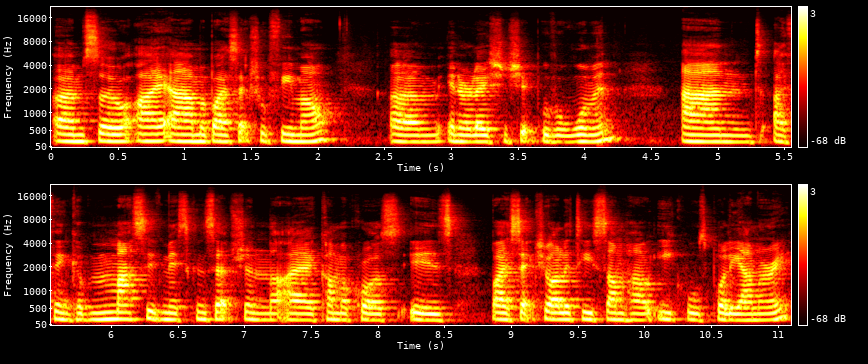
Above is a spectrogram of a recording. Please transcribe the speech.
Um, so I am a bisexual female um, in a relationship with a woman. And I think a massive misconception that I come across is bisexuality somehow equals polyamory.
